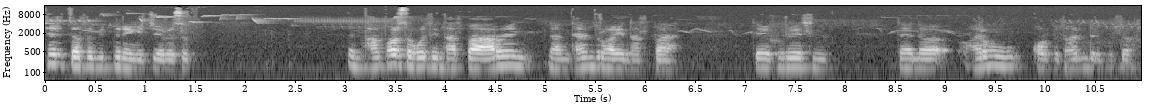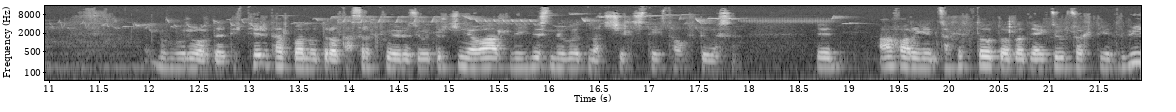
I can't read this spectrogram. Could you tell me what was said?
тэр залуу бид нэр ингэж ерөөсөө энэ 5 дугаар сургуулийн талбай 10-ын 56-ын талбай тэгээ хүрээлэн тэгээ нөө 23 бил 24 бүлөө мөрөөр ордод тэр талбаанууд руу тасралтгүй ерөөс өдөр чинь яваал нэгнээс нөгөөд нь очиж шилждэг тоглолдог байсан. Тэгээд анх орогийн цахилтууд болоод яг зөв цахилтыг энэ би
